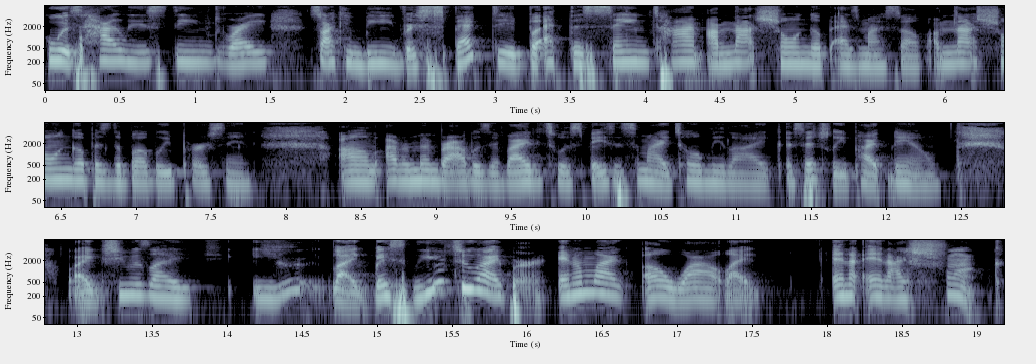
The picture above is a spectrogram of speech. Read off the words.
who is highly esteemed, right? So I can be respected, but at the same time, I'm not showing up as myself. I'm not showing up as the bubbly person. Um, I remember I was invited to a space and somebody told me like essentially pipe down. Like she was like, You're like basically you too hyper. And I'm like, oh wow, like and and I shrunk.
